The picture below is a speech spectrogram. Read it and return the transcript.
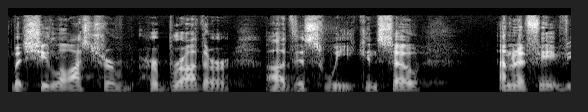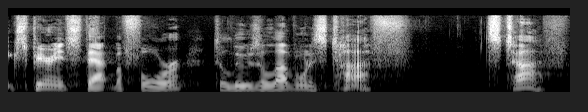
but she lost her her brother uh, this week, and so. I don't know if you've experienced that before. To lose a loved one is tough. It's tough.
